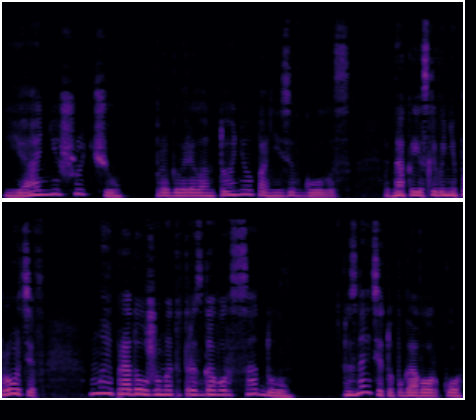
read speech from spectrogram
«Я не шучу», — проговорил Антонио, понизив голос. «Однако, если вы не против, мы продолжим этот разговор в саду. Знаете эту поговорку?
